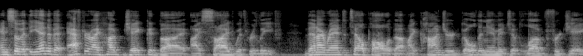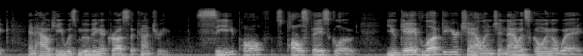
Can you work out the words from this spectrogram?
and so at the end of it, after I hugged Jake goodbye, I sighed with relief. Then I ran to tell Paul about my conjured golden image of love for Jake and how he was moving across the country. See, Paul, Paul's face glowed. You gave love to your challenge and now it's going away.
